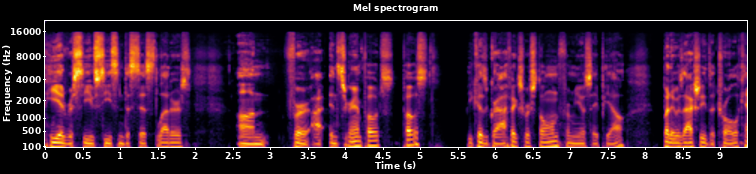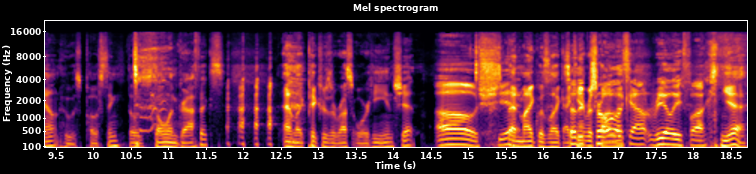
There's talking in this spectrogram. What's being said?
he had received cease and desist letters on for uh, Instagram posts posts because graphics were stolen from USAPL, but it was actually the troll account who was posting those stolen graphics and like pictures of Russ Orhii and shit. Oh shit. And Mike was like, I can't the troll respond. To this. account really fucked. Yeah,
